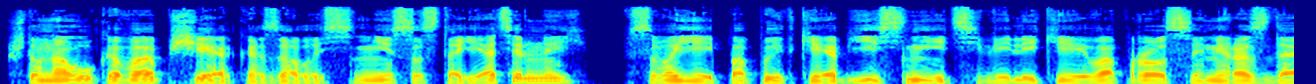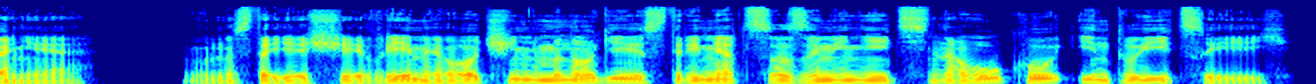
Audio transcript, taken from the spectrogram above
что наука вообще оказалась несостоятельной в своей попытке объяснить великие вопросы мироздания. В настоящее время очень многие стремятся заменить науку интуицией,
